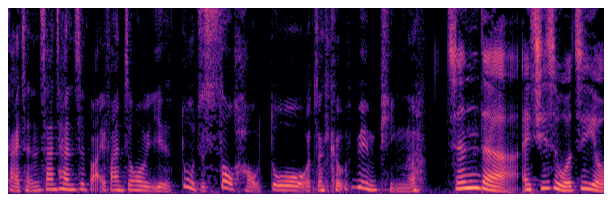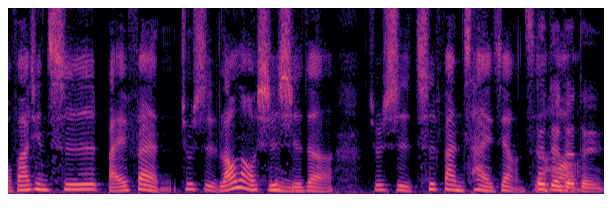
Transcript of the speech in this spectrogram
改成三餐吃白饭之后，也肚子瘦好多哦，整个变平了。真的，哎，其实我自己有发现，吃白饭就是老老实实的。嗯就是吃饭菜这样子，对对对对，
